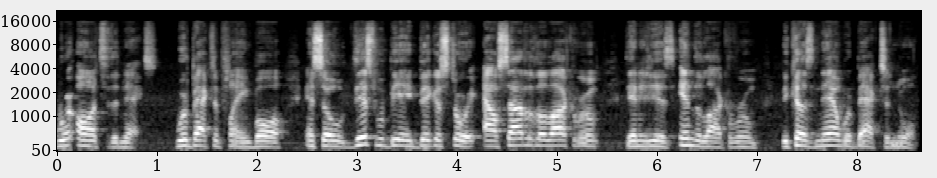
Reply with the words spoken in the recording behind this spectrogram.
we're on to the next. We're back to playing ball. And so this will be a bigger story outside of the locker room than it is in the locker room because now we're back to normal.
